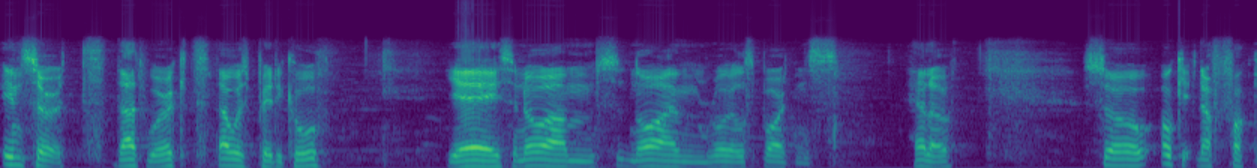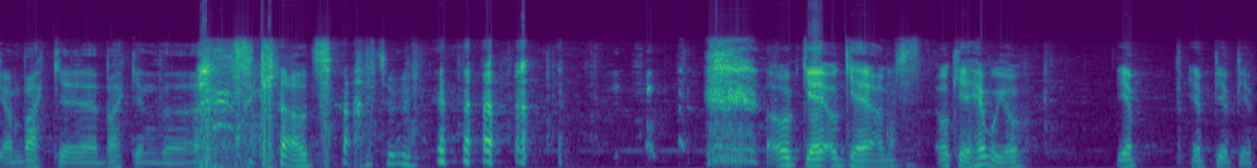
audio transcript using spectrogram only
insert that worked. That was pretty cool. Yay! So now I'm now I'm Royal Spartans. Hello. So okay, now fuck, I'm back uh, back in the clouds after. okay, okay, I'm just okay. Here we go. Yep, yep, yep, yep.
